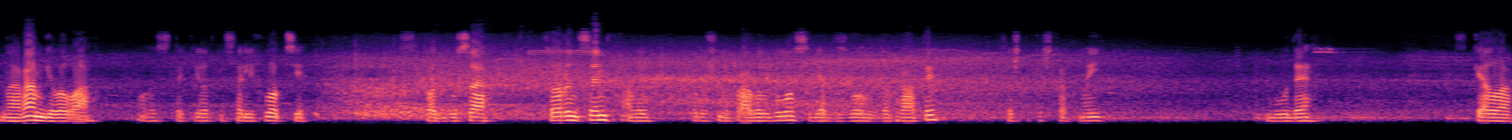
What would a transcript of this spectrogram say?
На Рангелова. Ось такі от веселі хлопці. З-под буса Соренсен, але порушення правил було, суддя дозволив дограти. Все ж таки штрафний буде Скела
